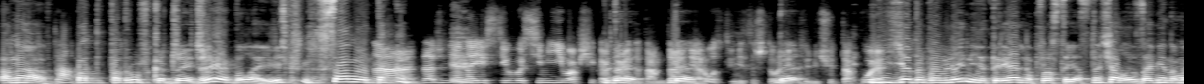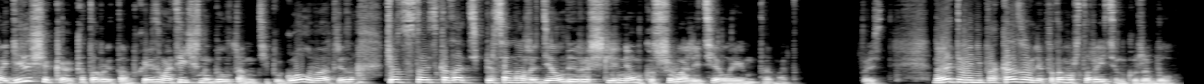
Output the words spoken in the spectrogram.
она да. под, подружка Джей Джея была, и весь самый она, такой... Даже не она есть его семьи вообще какая-то да, там, дальняя да, родственница, что да. ли, или что-то такое. Ее добавление, это реально просто... Я сначала замена могильщика, который там харизматичный был, там типа головы отрезал. Что-то стоит сказать, персонажа делали расчлененку, сшивали тело им там это. То есть, но этого не показывали, потому что рейтинг уже был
